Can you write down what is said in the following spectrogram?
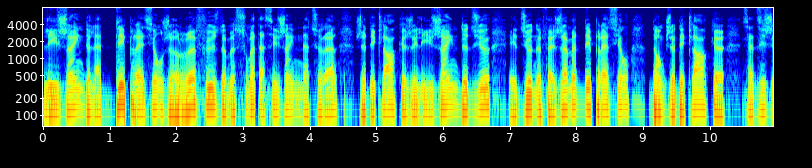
les gènes de la dépression. Je refuse de me soumettre à ces gènes naturels. Je déclare que j'ai les gènes de Dieu et Dieu ne fait jamais de dépression. Donc, je déclare que, ça dit,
